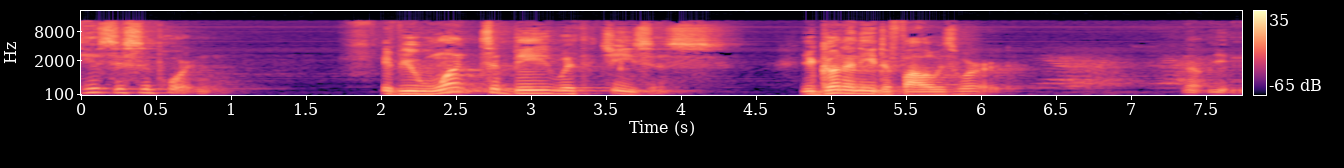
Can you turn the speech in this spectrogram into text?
Here's this important. If you want to be with Jesus, you're going to need to follow his word. No, you,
